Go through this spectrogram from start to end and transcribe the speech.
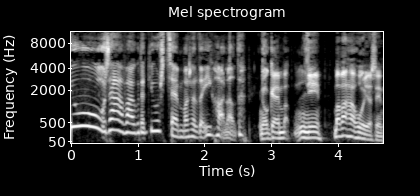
Juu, sä vaikutat just semmoiselta ihanalta. Okei, okay, mä, niin, mä vähän huijasin.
